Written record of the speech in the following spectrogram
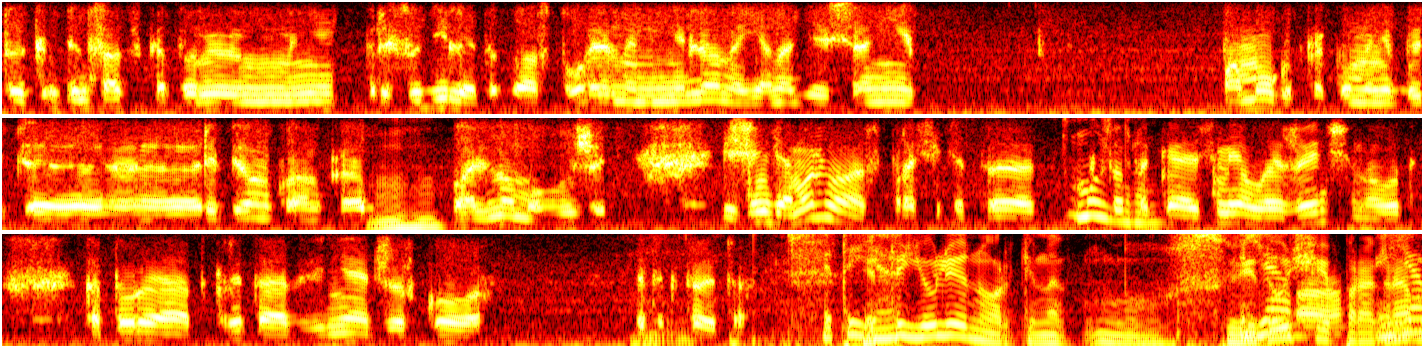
той компенсацией, которую мне присудили, это два с половиной миллиона. Я надеюсь, они помогут какому-нибудь э, ребенку онко Мгм. больному выжить. Извините, а можно вас спросить, это Можно. кто такая смелая женщина, вот, которая открыто обвиняет Жиркова? Это кто это? Это я. Это Юлия Норкина, ведущей Я- программы я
